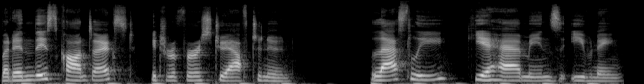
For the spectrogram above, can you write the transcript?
but in this context, it refers to afternoon. Lastly, kiehe means evening.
